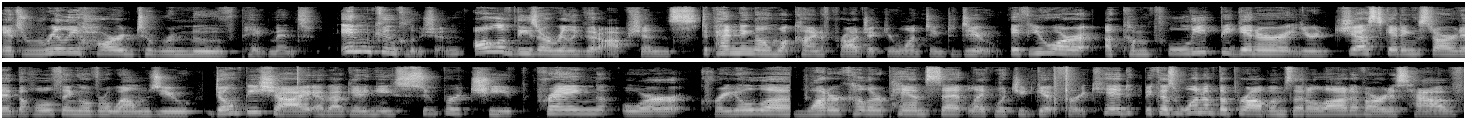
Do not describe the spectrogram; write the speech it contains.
It's really hard to remove pigment. In conclusion, all of these are really good options depending on what kind of project you're wanting to do. If you are a complete beginner, you're just getting started, the whole thing overwhelms you, don't be shy about getting a super cheap Prang or Crayola watercolor pan set like what you'd get for a kid because one of the problems that a lot of artists have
